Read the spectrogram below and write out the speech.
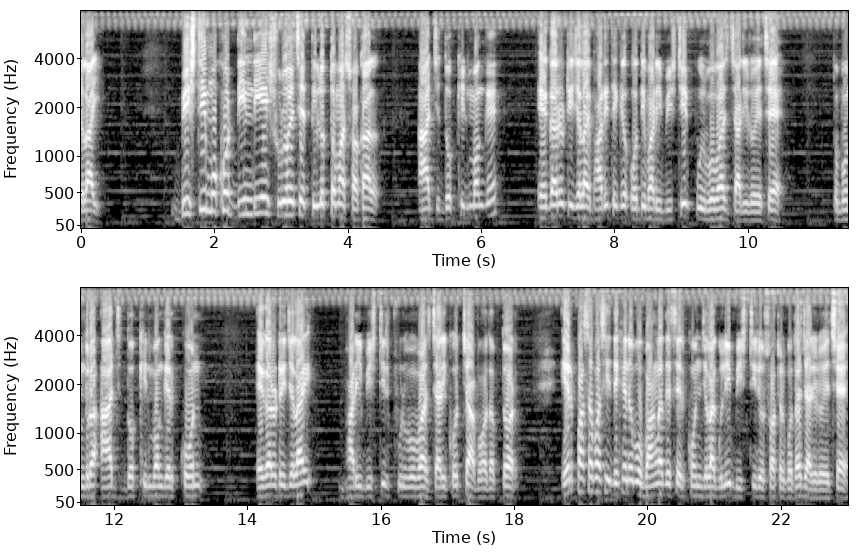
জেলায়। বৃষ্টি মুখর দিন দিয়েই শুরু হয়েছে তিলোত্তমা সকাল। আজ দক্ষিণবঙ্গে এগারোটি জেলায় ভারী থেকে অতি ভারী বৃষ্টির পূর্বাভাস জারি রয়েছে। তো বন্ধুরা, আজ দক্ষিণবঙ্গের কোন এগারোটি জেলায় ভারী বৃষ্টির পূর্বাভাস জারি করছে আবহাওয়া দপ্তর। এর পাশাপাশি দেখে নেব বাংলাদেশের কোন জেলাগুলি বৃষ্টির ও সতর্কতা জারি রয়েছে।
